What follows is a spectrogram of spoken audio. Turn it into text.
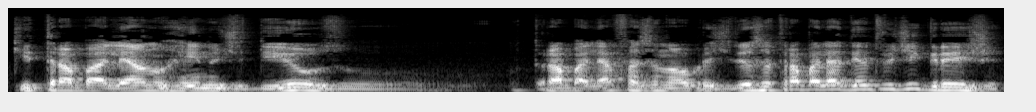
que trabalhar no reino de Deus, ou, trabalhar fazendo a obra de Deus, é trabalhar dentro de igreja.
